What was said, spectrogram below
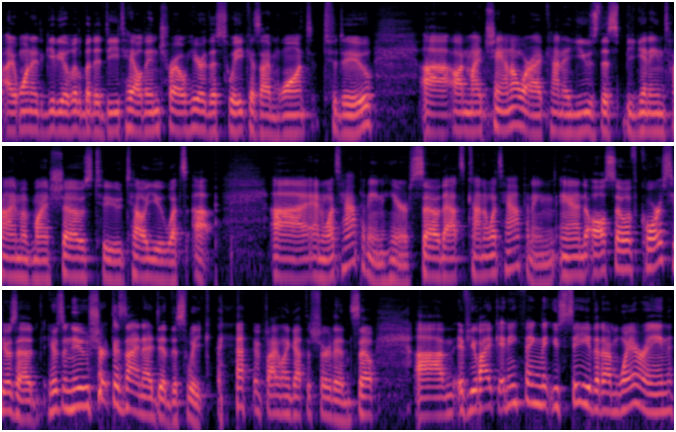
I wanted to give you a little bit of detailed intro here this week, as I want to do uh, on my channel, where I kind of use this beginning time of my shows to tell you what's up uh, and what's happening here. So that's kind of what's happening. And also, of course, here's a here's a new shirt design I did this week. I finally got the shirt in. So um, if you like anything that you see that I'm wearing,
